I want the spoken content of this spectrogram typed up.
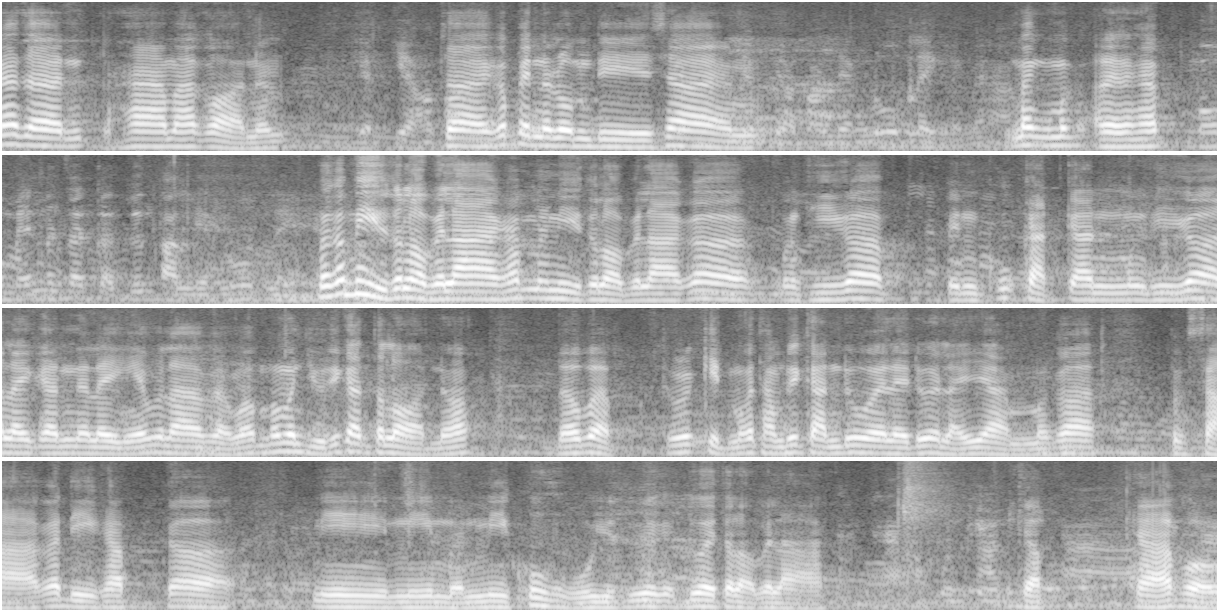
น่าจะฮามาก่อนนะเก็บเกี่ยวใช่ก็เป็นอารมณ์ดีใช่เก็บเกี่ยวตอนเลี้ยงลูกอะไรอย่างเงี้ยไหมครับมันมันอะไรนะครับ โมเมนต์มันจะเกิดขึ้นตอนเลี้ยงลูกเลยมันก็มีอยู่ตลอดเวลาครับ มันมีอยู่ตลอดเวลาก็บางทีก็เป็นคู่กัดกันบางทีก็อะไรกันอะไรอย่างเงี้ยเวลาแบบว่าเพราะมันอยู่ด้วยกันตลอดเนาะแล้วแบบธุรกิจมันก็ทำด้วยกันด้วยอะไรด้วยหลายอย่างมันก็ปรึกษาก็ดีครับ ก็มีมีเหมือนมีคู่หูอยู่ด้วยด้วยตลอดเวลาขอบคุณครับครับครับผม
